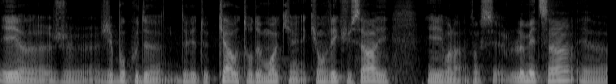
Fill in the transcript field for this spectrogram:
et euh, j'ai beaucoup de, cas autour de moi qui, ont vécu ça. Et, voilà, donc le médecin euh,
